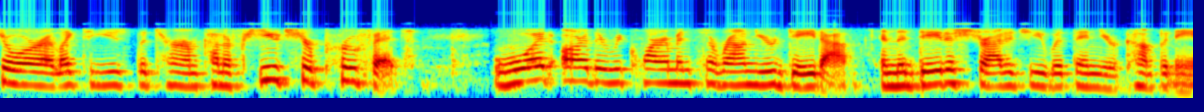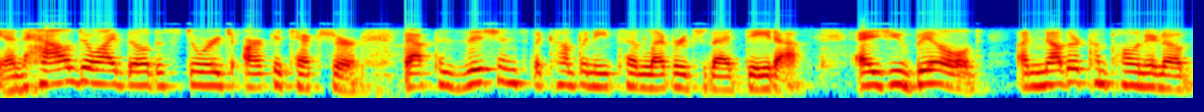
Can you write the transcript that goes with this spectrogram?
sure, I like to use the term kind of future proof it. What are the requirements around your data and the data strategy within your company? And how do I build a storage architecture that positions the company to leverage that data as you build another component of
